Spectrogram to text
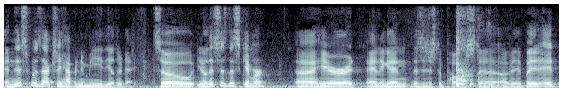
And this was actually happened to me the other day. So you know, this is the skimmer uh, here, and again, this is just a post uh, of it, but it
